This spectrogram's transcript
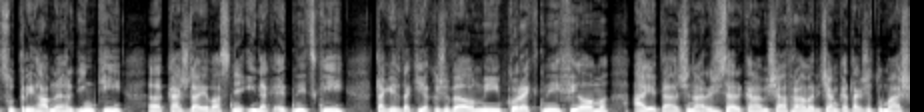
sú tri hlavné hrdinky, každá je vlastne inak etnický, tak je to taký akože veľmi korektný film a je tá žena režisérka, navyše afroameričanka, takže tu máš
